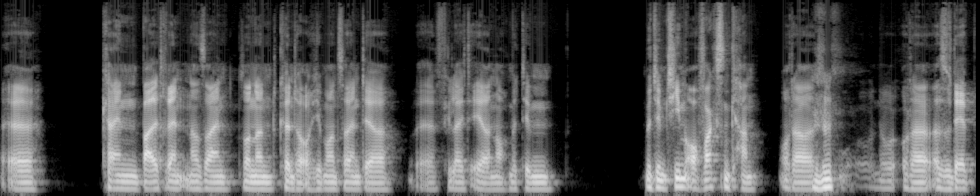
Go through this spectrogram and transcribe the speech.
äh, kein Baldrentner sein, sondern könnte auch jemand sein, der äh, vielleicht eher noch mit dem, mit dem Team auch wachsen kann. Oder, mhm. Oder also der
